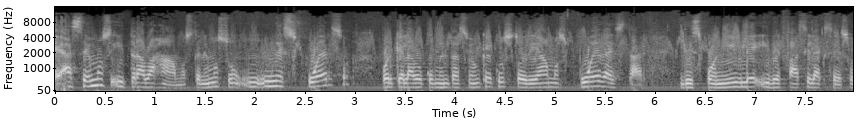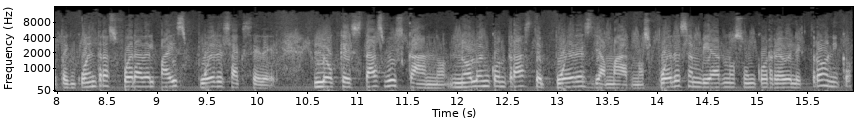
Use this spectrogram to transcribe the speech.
hacemos y trabajamos, tenemos un, esfuerzo porque la documentación que custodiamos pueda estar disponible y de fácil acceso. Te encuentras fuera del país, puedes acceder. Lo que estás buscando, no lo encontraste, puedes llamarnos, puedes enviarnos un correo electrónico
